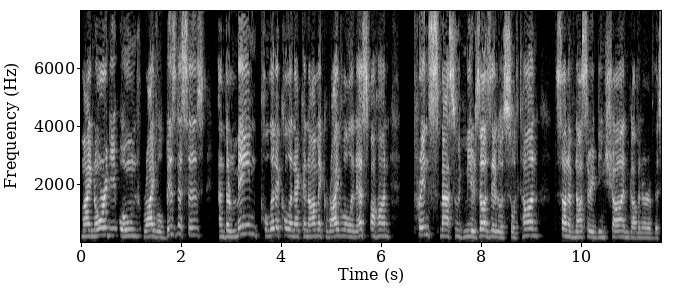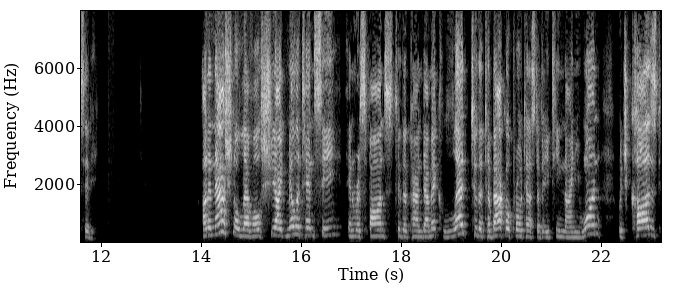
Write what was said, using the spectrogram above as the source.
minority owned rival businesses, and their main political and economic rival in Esfahan, Prince Masoud Mirza Zell-e Sultan, son of Nasser Shah and governor of the city. On a national level, Shiite militancy in response to the pandemic led to the tobacco protest of 1891, which caused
